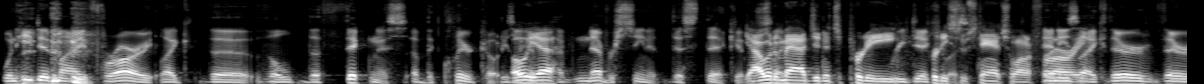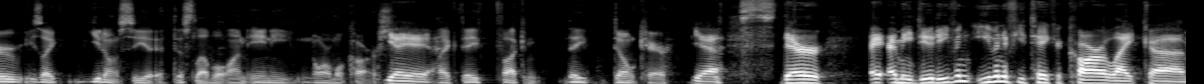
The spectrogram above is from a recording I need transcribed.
when he did my Ferrari, like the the the thickness of the clear coat. He's oh, like, Oh, yeah. I've, I've never seen it this thick. It Yeah, I would like- imagine it's pretty pretty substantial on a Ferrari. And he's like, they're they're he's like, you don't see it at this level on any normal cars. Yeah, yeah, yeah. Like they fucking they don't care. Yeah, they're. I I mean, dude, even even if you take a car like uh,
